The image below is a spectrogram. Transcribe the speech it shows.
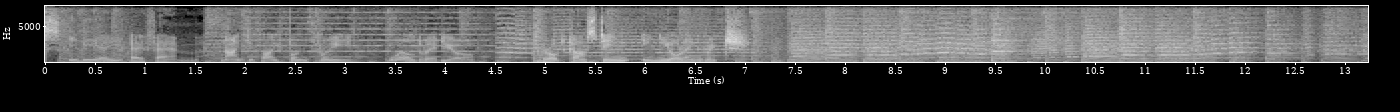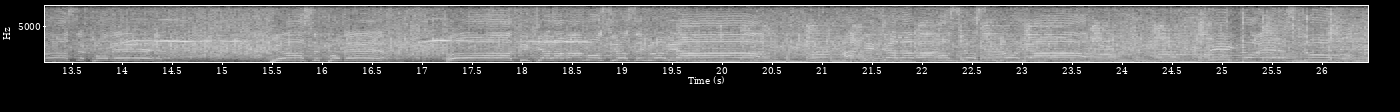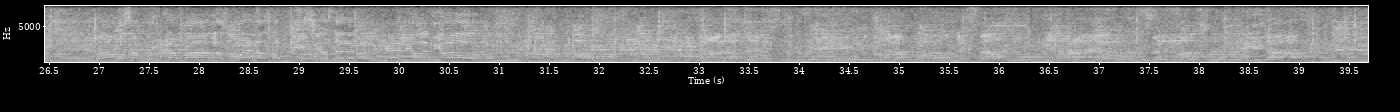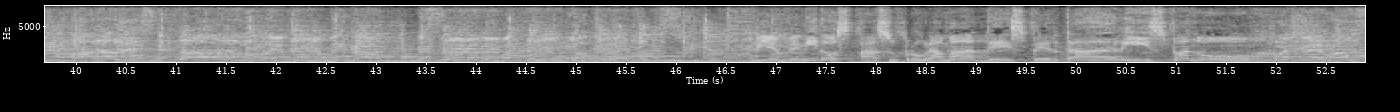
XEBA FM 95.3 World Radio. Broadcasting in your language. Dios de poder. Dios de poder. Oh, a ti te alabamos, Dios de gloria. A ti te alabamos, Dios de gloria. Del Evangelio de Dios. Para destruir toda potestad y traer luz en la oscuridad. Para rescatar al hombre de pecado. Es el Evangelio de Dios. Bienvenidos a su programa Despertar Hispano. Más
